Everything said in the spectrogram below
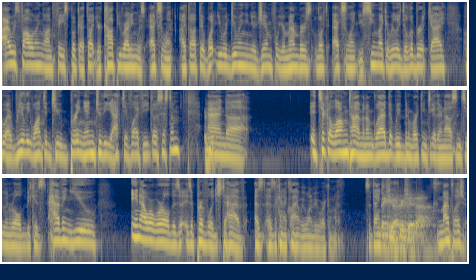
I was following on Facebook. I thought your copywriting was excellent. I thought that what you were doing in your gym for your members looked excellent. You seemed like a really deliberate guy who I really wanted to bring into the active life ecosystem. Mm-hmm. And uh, it took a long time. And I'm glad that we've been working together now since you enrolled because having you in our world is a, is a privilege to have as, as the kind of client we want to be working with. So thank, thank you. you. I appreciate that. My pleasure.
